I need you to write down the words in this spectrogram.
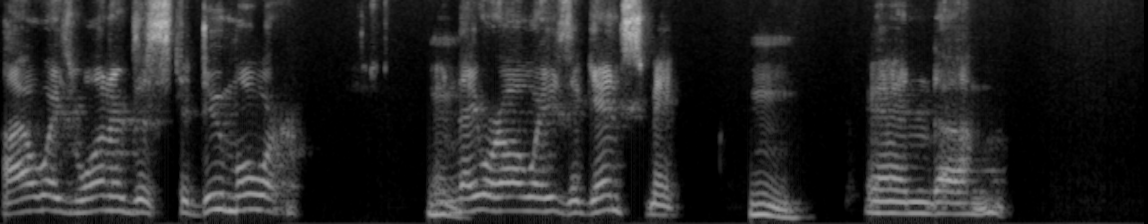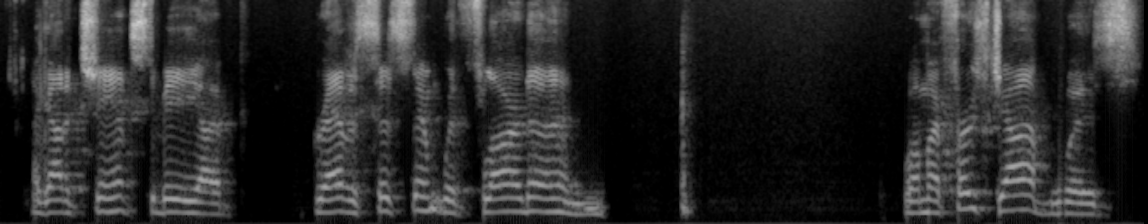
I always wanted us to do more, mm. and hmm. they were always against me. Mm. And um, I got a chance to be a grad assistant with Florida, and well, my first job was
